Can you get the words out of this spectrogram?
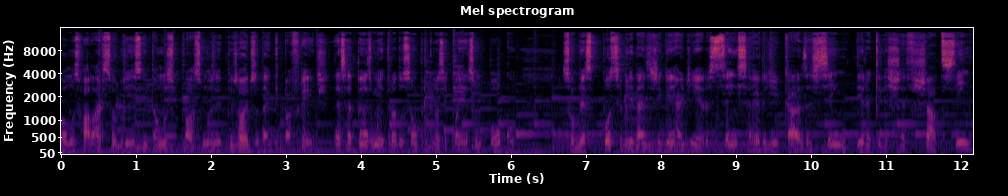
Vamos falar sobre isso então nos próximos episódios daqui para frente. Essa é apenas uma introdução para que você conheça um pouco sobre as possibilidades de ganhar dinheiro sem sair de casa, sem ter aquele chefe chato, sem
